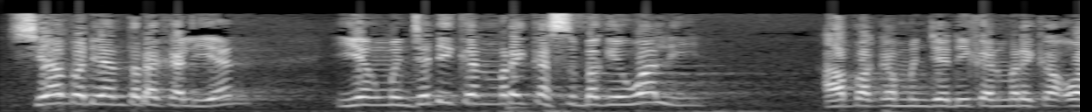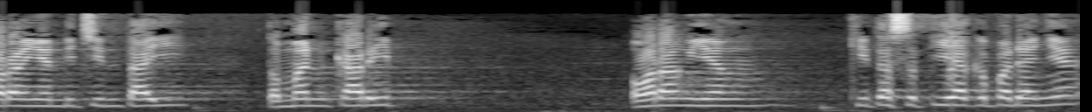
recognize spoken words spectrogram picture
Siapa di antara kalian yang menjadikan mereka sebagai wali? Apakah menjadikan mereka orang yang dicintai, teman karib, orang yang kita setia kepadanya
